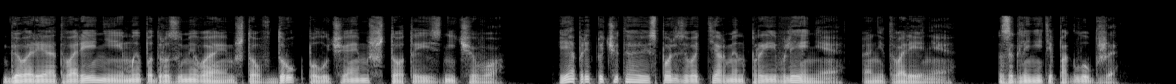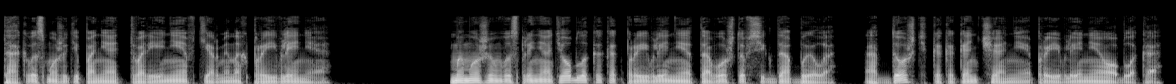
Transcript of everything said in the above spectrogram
Говоря о творении, мы подразумеваем, что вдруг получаем что-то из ничего. Я предпочитаю использовать термин «проявление», а не «творение». Загляните поглубже. Так вы сможете понять творение в терминах проявления. Мы можем воспринять облако как проявление того, что всегда было, а дождь как окончание проявления облака.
